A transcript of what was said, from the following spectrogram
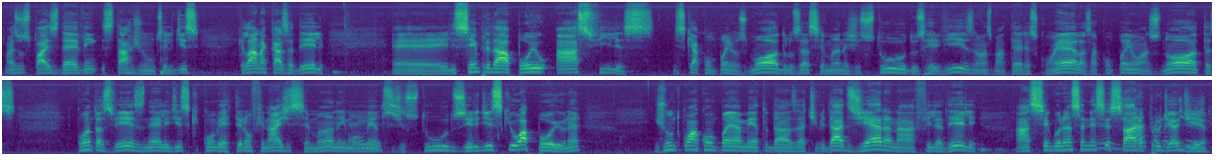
mas os pais devem estar juntos. Ele disse que lá na casa dele, é, ele sempre dá apoio às filhas. Diz que acompanha os módulos, as semanas de estudos, revisam as matérias com elas, acompanham as notas. Quantas vezes, né? Ele disse que converteram finais de semana em É momentos isso. de estudos. E ele disse que o apoio, né? Junto com o acompanhamento das atividades, gera na filha dele a segurança necessária para o dia a dia. isso.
